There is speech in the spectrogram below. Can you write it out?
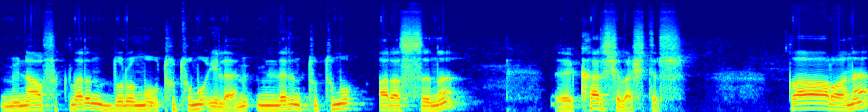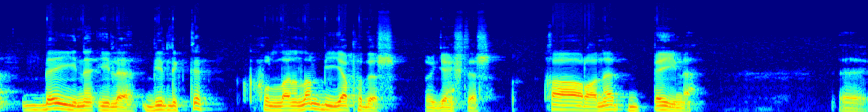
Münafıkların durumu, tutumu ile müminlerin tutumu arasını e, karşılaştır. Qarana beyne ile birlikte kullanılan bir yapıdır e, gençler. Qarana beyne. E,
